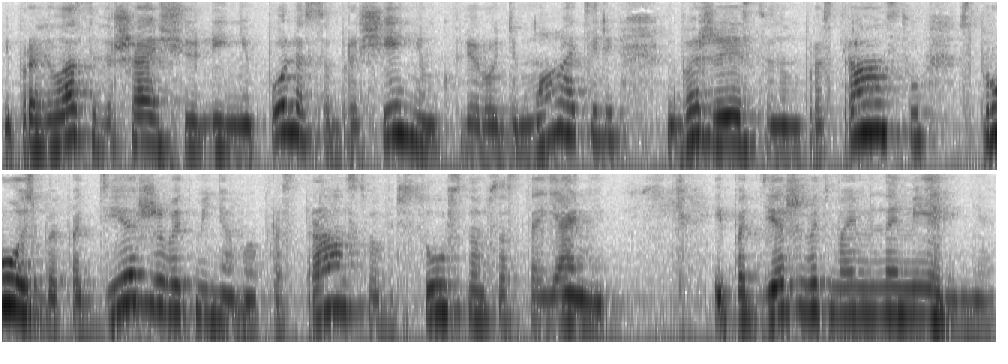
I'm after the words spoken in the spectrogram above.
и провела завершающую линию поля с обращением к природе матери, к божественному пространству, с просьбой поддерживать меня, мое пространство в ресурсном состоянии и поддерживать мои намерения,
